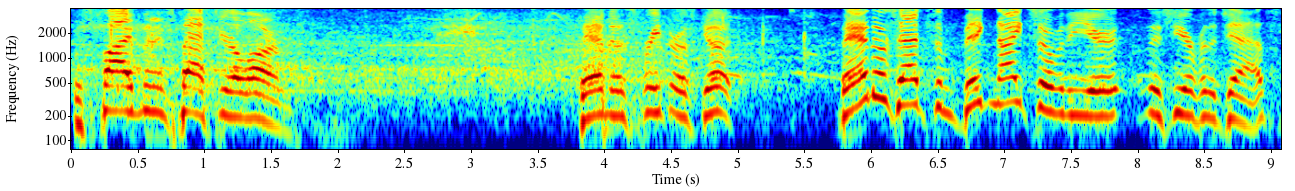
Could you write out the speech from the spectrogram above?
was five minutes past your alarm. Vando's free throw is good. Vando's had some big nights over the year this year for the Jazz.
